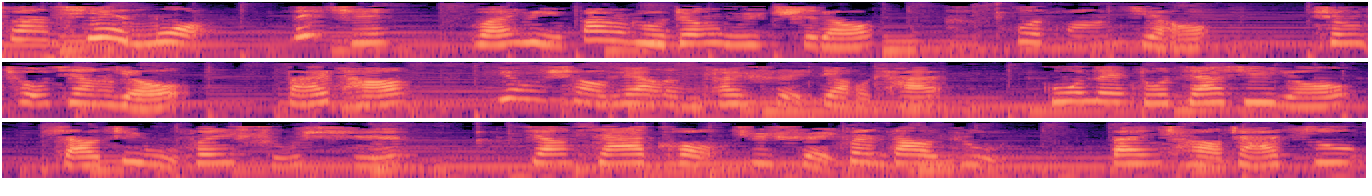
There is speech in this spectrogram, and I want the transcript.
蒜片末、荔枝。碗里放入蒸鱼豉油或黄酒、生抽、酱油、白糖，用少量冷开水吊开。锅内多加些油，烧至五分熟时，将虾孔去水分倒入，翻炒炸酥，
